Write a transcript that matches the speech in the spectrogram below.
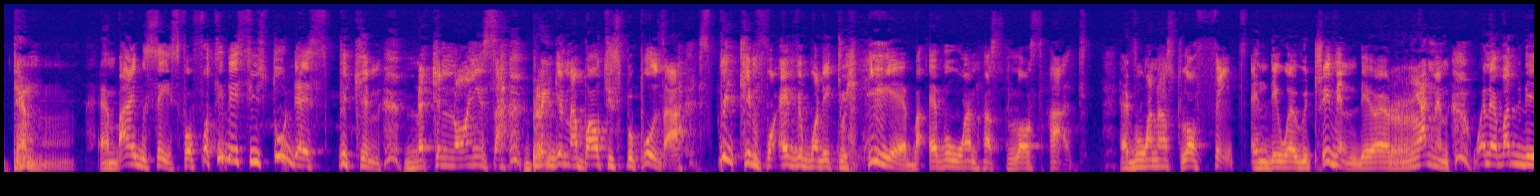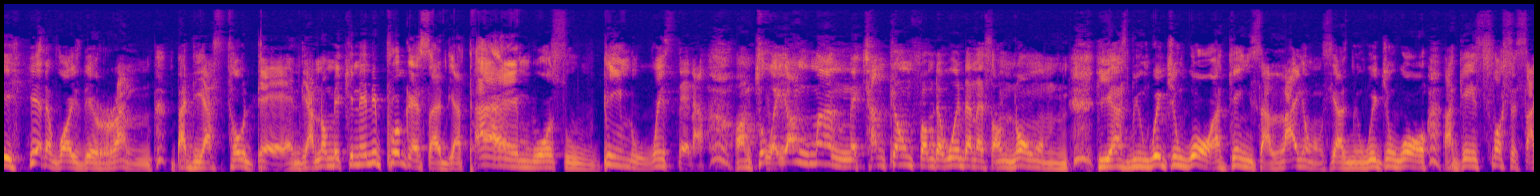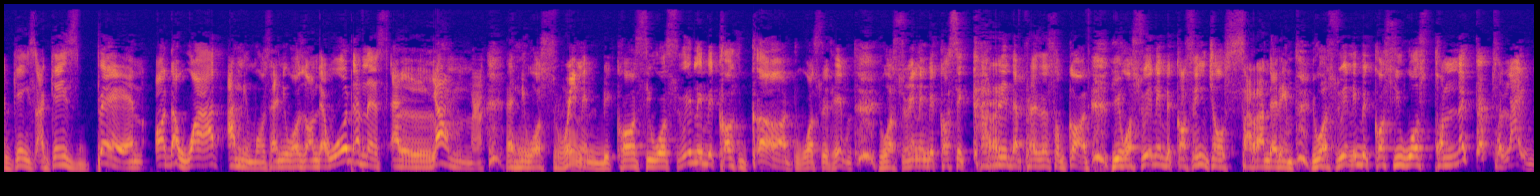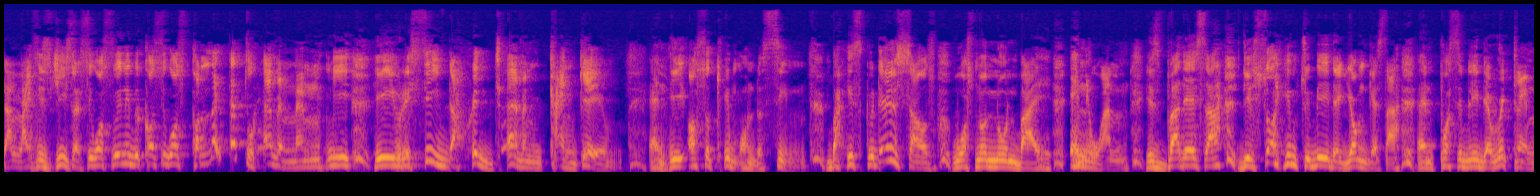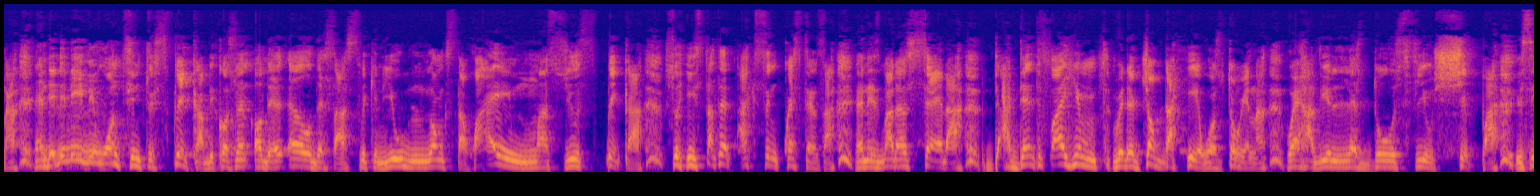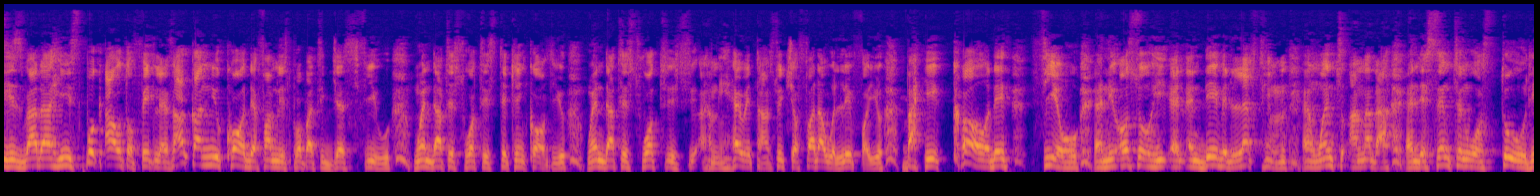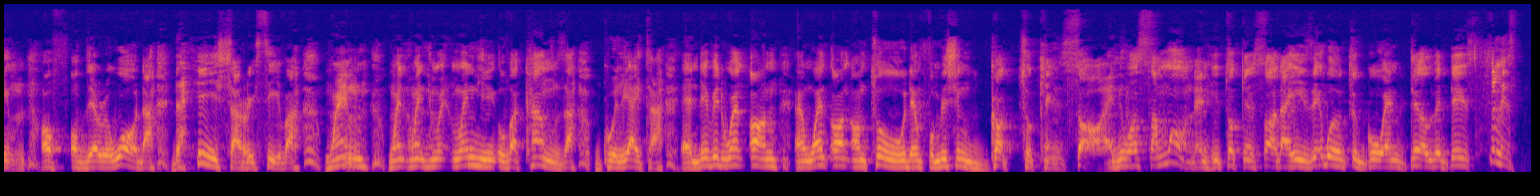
them. And Bible says, for 40 days he stood there speaking, making noise, bringing about his proposal, speaking for everybody to hear, but everyone has lost heart. Everyone has lost faith and they were retrieving, they were running. Whenever they hear the voice, they run, but they are still there and they are not making any progress and their time was being wasted. Until a young man, a champion from the wilderness unknown, he has been waging war against lions, he has been waging war against foxes, against against bear and other wild animals, and he was on the wilderness alone and he was winning because he was winning because God was with him. He was winning because he carried the presence presence of God. He was winning because angels surrounded him. He was winning because he was connected to life. That life is Jesus. He was winning because he was connected to heaven and he, he received that which heaven can give. And he also came on the scene. But his credentials was not known by anyone. His brothers, uh, they saw him to be the youngest uh, and possibly the weakling. Uh, and they didn't even want him to speak uh, because when other elders are speaking, you youngster, why must you speak? Uh? So he started asking questions. Uh, and his mother said, uh, identify him with the job that he was doing. Where have you left those few sheep? You see, his brother, he spoke out of faithless. How can you call the family's property just few when that is what is taking care of you, when that is what is an inheritance which your father will leave for you? But he called it few. And he also, he and, and David left him and went to another. And the same thing was told him of, of the reward that he shall receive when, when, when, when he overcomes Goliath. And David went on and went on until the information got to King Saul. And he was summoned and he told King Saul that he's able to go and deal with this Philistine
